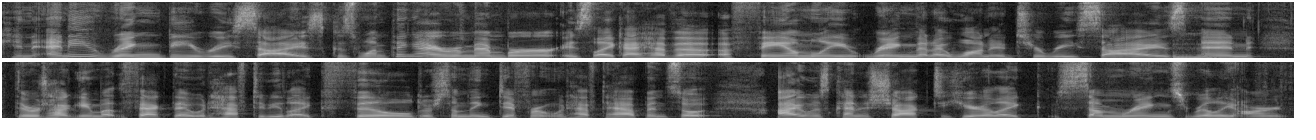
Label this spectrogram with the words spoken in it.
Can any ring be resized? Because one thing I remember is like I have a, a family ring that I wanted to resize, Mm-hmm. and they were talking about the fact that it would have to be like filled or something different would have to happen. So I was kind of shocked to hear like some rings really aren't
